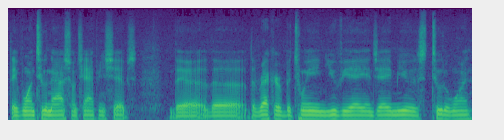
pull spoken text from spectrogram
They've won two national championships. The the the record between UVA and JMU is two to one,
